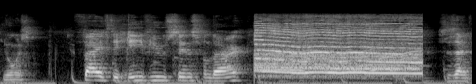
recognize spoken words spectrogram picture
Jongens, 50 reviews sinds vandaag. Ze zijn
